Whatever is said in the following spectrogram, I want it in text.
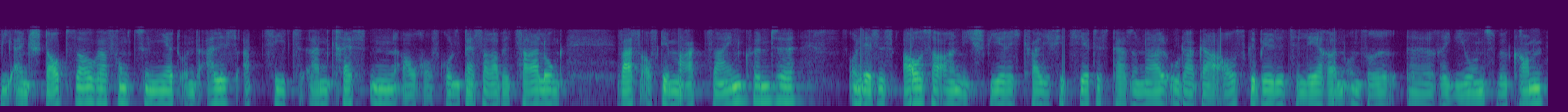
wie ein Staubsauger funktioniert und alles abzieht an Kräften, auch aufgrund besserer Bezahlung was auf dem Markt sein könnte. Und es ist außerordentlich schwierig, qualifiziertes Personal oder gar ausgebildete Lehrer in unsere äh, Region zu bekommen.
